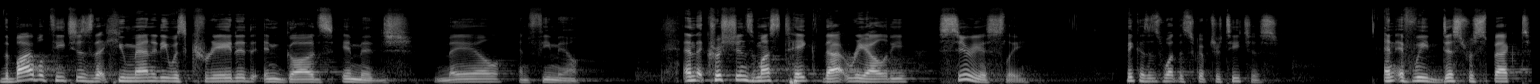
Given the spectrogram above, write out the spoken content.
the Bible teaches that humanity was created in God's image, male and female, and that Christians must take that reality seriously because it's what the scripture teaches. And if we disrespect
